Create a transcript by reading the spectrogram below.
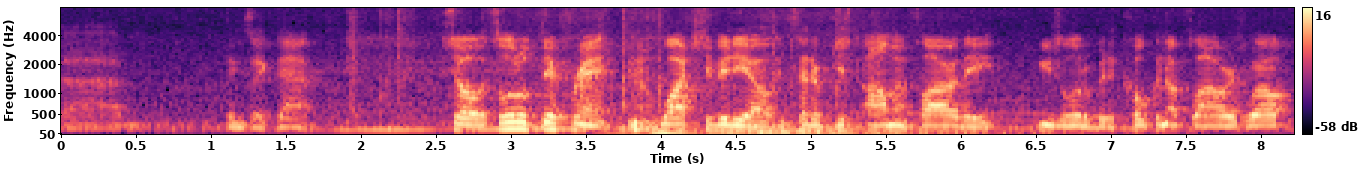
um, things like that. So it's a little different. Watch the video. Instead of just almond flour, they use a little bit of coconut flour as well.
